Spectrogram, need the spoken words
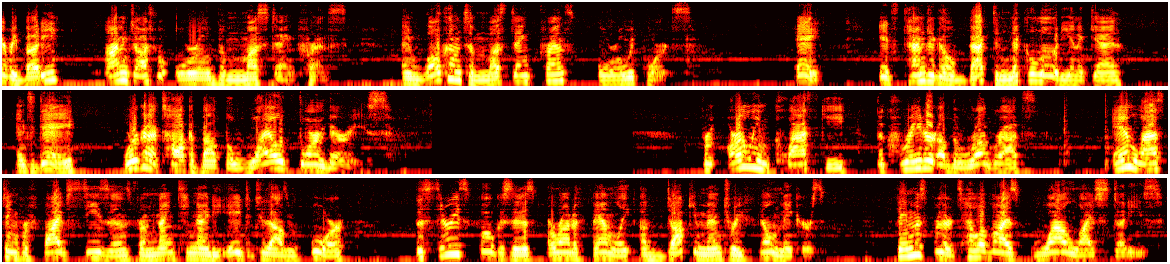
Everybody, I'm Joshua Orro, the Mustang Prince, and welcome to Mustang Prince Orro Reports. Hey, it's time to go back to Nickelodeon again, and today we're going to talk about the Wild Thornberrys. From Arlene Klasky, the creator of the Rugrats, and lasting for five seasons from 1998 to 2004, the series focuses around a family of documentary filmmakers, famous for their televised wildlife studies.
